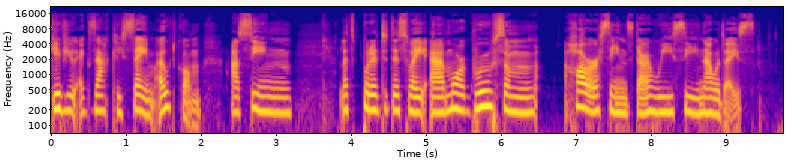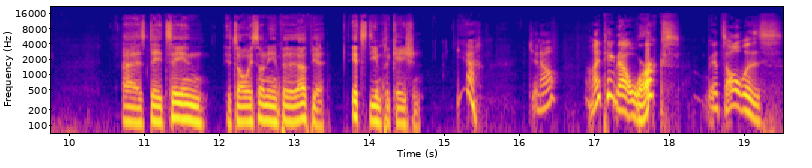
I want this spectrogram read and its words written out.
give you exactly same outcome as seeing let's put it this way, uh, more gruesome horror scenes that we see nowadays. As they'd say in It's Always Sunny in Philadelphia, it's the implication. Yeah. Do you know? And I think that works. It's always.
